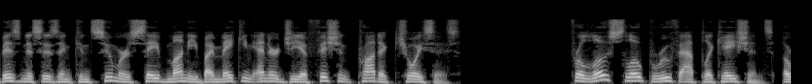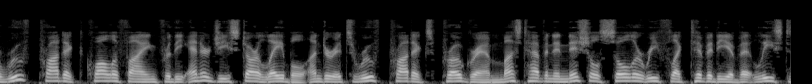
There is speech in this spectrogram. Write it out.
businesses and consumers save money by making energy-efficient product choices. For low-slope roof applications, a roof product qualifying for the Energy Star label under its Roof Products program must have an initial solar reflectivity of at least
